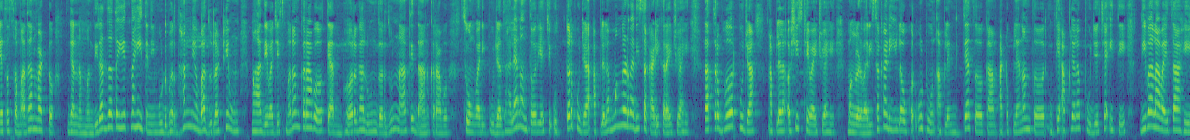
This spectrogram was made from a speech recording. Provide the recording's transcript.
याचं समाधान वाटतं. ज्यांना मंदिरात जाता येत नाही त्यांनी मुठभर धान्य बाजूला ठेवून महादेवाचे स्मरण करावं त्यात भर वर घालून गरजूंना ते दान करावं. सोमवारी पूजा झाल्यानंतर याची उत्तर पूजा आपल्याला मंगळवारी सकाळी करायची आहे. रात्रभर पूजा आपल्याला अशीच ठेवायची आहे. मंगळवारी सकाळी लवकर उठून आपल्या नित्याचं काम आटोपल्यानंतर इथे आपल्याला पूजेच्या इथे दिवा लावायचा आहे.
